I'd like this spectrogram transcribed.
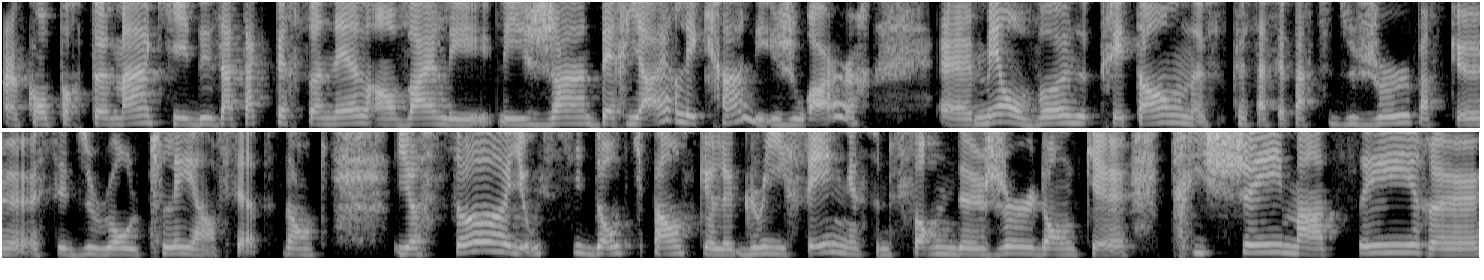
un comportement qui est des attaques personnelles envers les, les gens derrière l'écran les joueurs euh, mais on va prétendre que ça fait partie du jeu parce que c'est du role play en fait donc il y a ça il y a aussi d'autres qui pensent que le griefing, c'est une forme de jeu. Donc, euh, tricher, mentir, euh,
